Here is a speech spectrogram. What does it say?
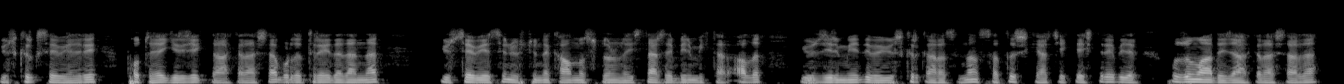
140 seviyeleri potaya girecektir arkadaşlar. Burada trade edenler 100 seviyesinin üstünde kalması durumunda isterse bir miktar alır. 127 ve 140 arasından satış gerçekleştirebilir. Uzun vadeci arkadaşlar da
